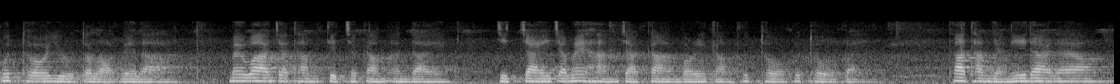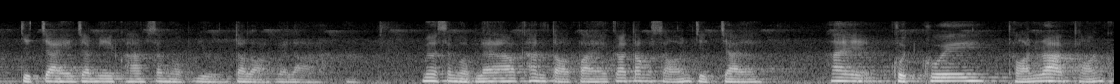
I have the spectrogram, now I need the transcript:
พุทโธอยู่ตลอดเวลา ไม่ว่าจะทำกิจกรรมอันใด จิตใจจะไม่ห่างจากการบริกรรมพุทโธพุทโธไป ถ้าทำอย่างนี้ได้แล้ว จิตใจจะมีความสงบอยู่ตลอดเวลา เมื่อสงบแล้วขั้นต่อไปก็ต้องสอนจิตใจ ให้ขุดคุย ถอนรากถอนโค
